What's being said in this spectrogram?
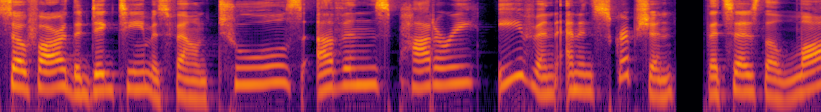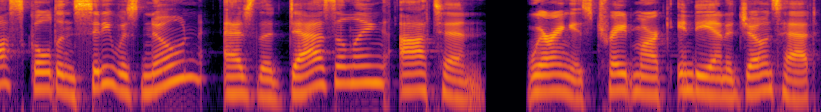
So far, the dig team has found tools, ovens, pottery, even an inscription that says the lost golden city was known as the dazzling Aten. Wearing his trademark Indiana Jones hat,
